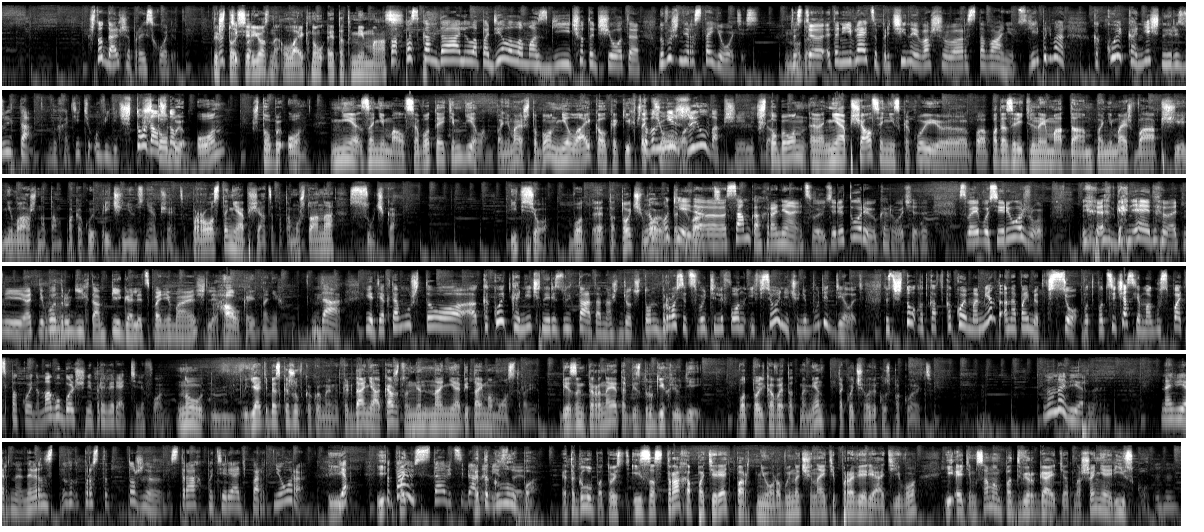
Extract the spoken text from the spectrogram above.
Что дальше происходит? Ты ну, что, типа- серьезно лайкнул этот мемас? По- Поскандалила, поделала мозги, что-то, что-то. Но вы же не расстаетесь. Ну То есть да. э, это не является причиной вашего расставания. То есть я не понимаю, какой конечный результат вы хотите увидеть? Что должно чтобы он, чтобы он не занимался вот этим делом, понимаешь? Чтобы он не лайкал каких-то Чтобы он не жил вообще или что? Чтобы он э, не общался ни с какой э, по- подозрительной мадам, понимаешь? Вообще, неважно там по какой причине он с ней общается. Просто не общаться, потому что она сучка. И все. Вот это то, чего Ну, окей, добиваются. да, самка охраняет свою территорию, короче, своего Сережу отгоняет от, не- от него Мгм. других там пигалец, понимаешь ли. Хаукает на них. Да. Нет, я к тому, что а, какой конечный результат она ждет, что он бросит свой телефон и все, ничего не будет делать. То есть что, вот в какой момент она поймет, все, вот, вот сейчас я могу спать спокойно, могу больше не проверять телефон. Ну, я тебе скажу в какой момент. Когда они окажутся на необитаемом острове. Без интернета, без других людей. Вот только в этот момент такой человек успокоится. Ну, наверное. Наверное. Наверное, ну, просто тоже страх потерять партнера. И, Я и по- Пытаюсь ставить себя Это на место. глупо. Это глупо. То есть из-за страха потерять партнера вы начинаете проверять его и этим самым подвергаете отношения риску. Мгм.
